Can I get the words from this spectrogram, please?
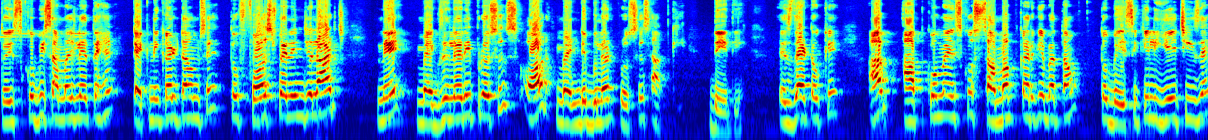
तो इसको भी समझ लेते हैं टेक्निकल टर्म से। तो फ़र्स्ट फेरेंजियल आर्च ने मैग्जिलरी प्रोसेस और मैंडिबुलर प्रोसेस आपकी दे दी। इज़ दैट ओके अब आपको मैं इसको सम अप करके बताऊँ तो बेसिकली ये चीज़ है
